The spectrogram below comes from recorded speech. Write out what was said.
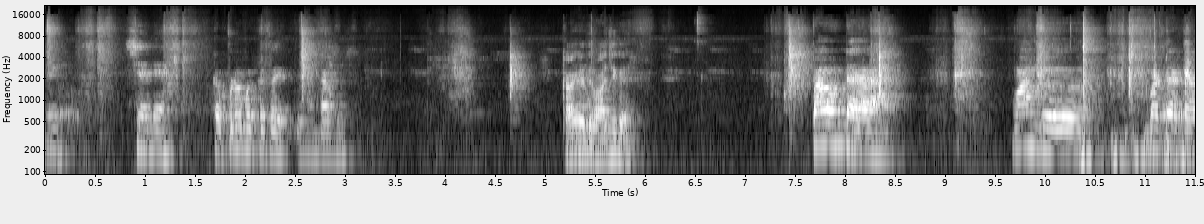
बघा. कपडं बघ कसं आहेत ते डाबून काय करते भाजी काय? पावटा वांग बटाटा.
